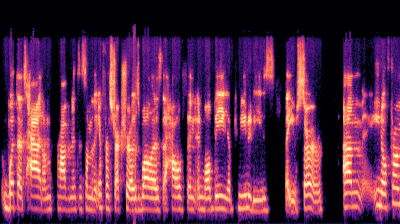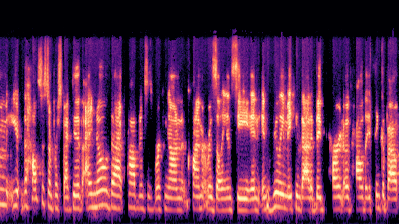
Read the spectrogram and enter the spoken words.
what that's had on Providence and some of the infrastructure, as well as the health and, and well being of communities that you serve. Um, you know, from your, the health system perspective, I know that Providence is working on climate resiliency and, and really making that a big part of how they think about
